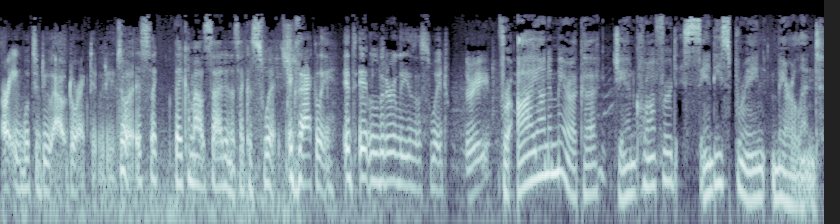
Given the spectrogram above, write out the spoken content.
are able to do outdoor activities. So it's like they come outside and it's like a switch. Exactly. It, it literally is a switch. Three. For Eye on America, Jan Crawford, Sandy Spring, Maryland.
